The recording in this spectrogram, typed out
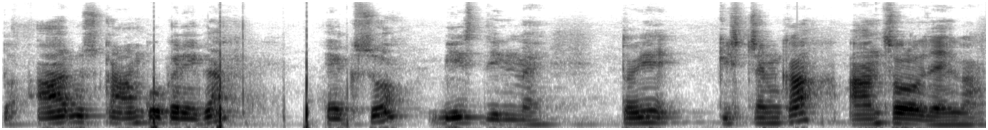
तो आर उस काम को करेगा एक सौ बीस दिन में। तो ये क्वेश्चन का आंसर हो जाएगा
